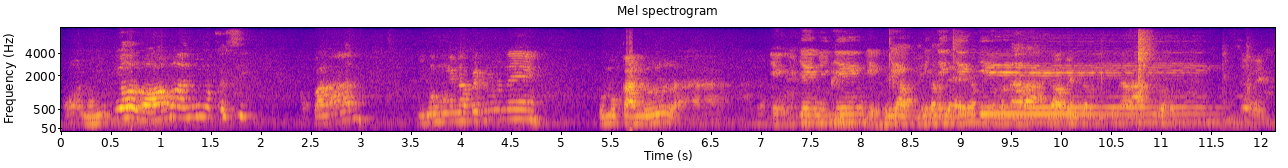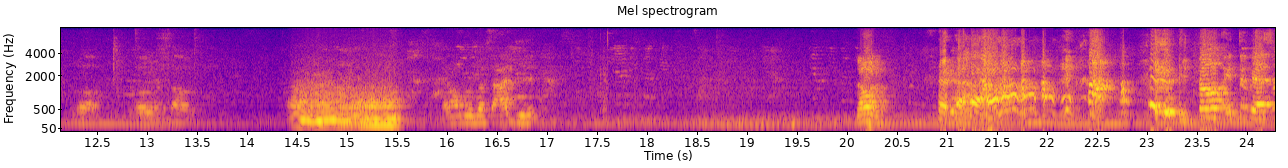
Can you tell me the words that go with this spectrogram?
Oh, nunggu ya lama anjing apa sih? Apaan? Di ngomongin apa dulu nih? Pembukaan dulu lah. jeng jeng jeng jeng jeng jeng jeng jeng nggak pinter bikin jeng. narasi lo. Siapa? ya? Lo, lo belum tahu. Emang belum bahasa aja. Dor. itu itu biasa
